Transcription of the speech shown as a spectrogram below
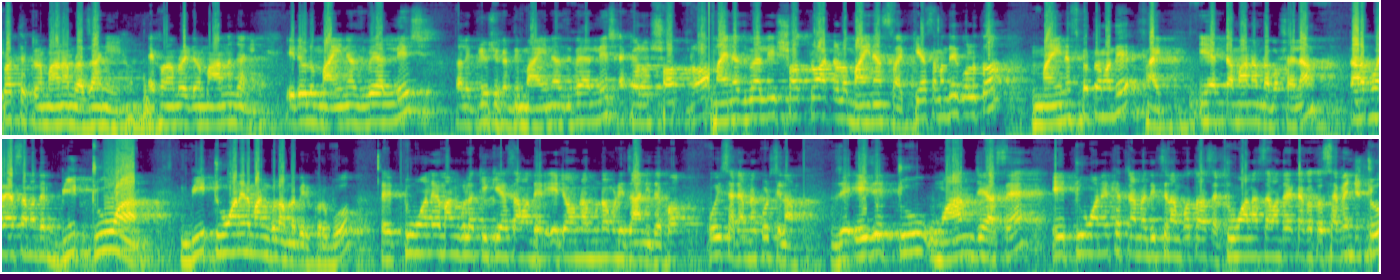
প্রত্যেকটার মান আমরা জানি। এখন আমরা এটার মান জানি। এটা হলো মাইনাস বিয়াল্লিশ, তাহলে প্রিয় শিক্ষার্থী মাইনাস বিয়াল্লিশ, একটা হলো সতেরো মাইনাস বিয়াল্লিশ, সতেরো একটা হলো মাইনাস ফাইভ কি আছে আমাদের বলতো? মাইনাস কত আমাদের? ফাইভ এই একটা মান আমরা বসাইলাম। তারপরে আছে আমাদের B two one B two ওয়ানের মানগুলো আমরা বের করব। তাহলে টু ওয়ানের মানগুলো কি কি আছে আমাদের? এটা আমরা মোটামুটি জানি। দেখো, ওই সাইডে আমরা করছিলাম যে এই যে টু ওয়ান যে আছে, এই টু ওয়ানের ক্ষেত্রে আমরা দেখছিলাম কত আছে? টু ওয়ান আছে আমাদের একটা কত? সেভেন্টি টু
